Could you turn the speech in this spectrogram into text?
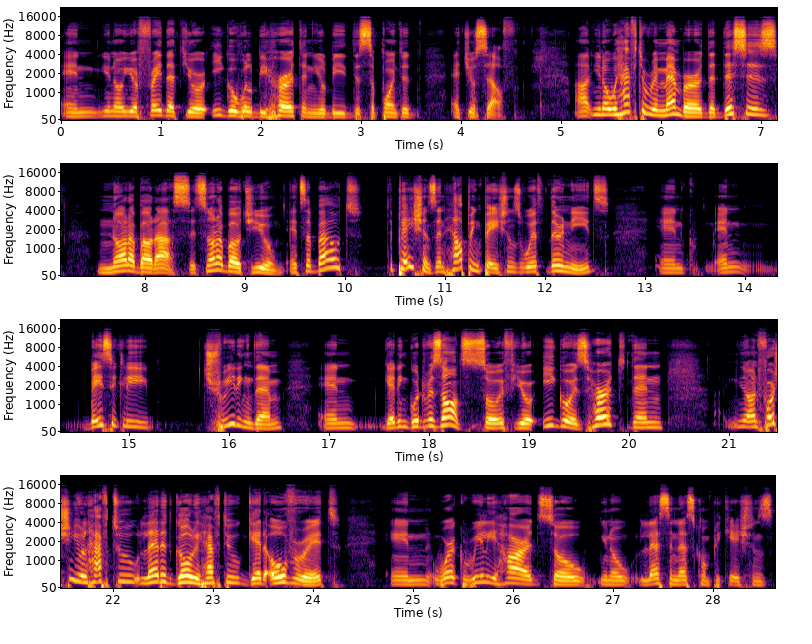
and you know you're afraid that your ego will be hurt and you'll be disappointed at yourself? Uh, you know we have to remember that this is not about us. It's not about you. It's about the patients and helping patients with their needs and and basically treating them and getting good results. So if your ego is hurt, then you know unfortunately you'll have to let it go. You have to get over it and work really hard so you know less and less complications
